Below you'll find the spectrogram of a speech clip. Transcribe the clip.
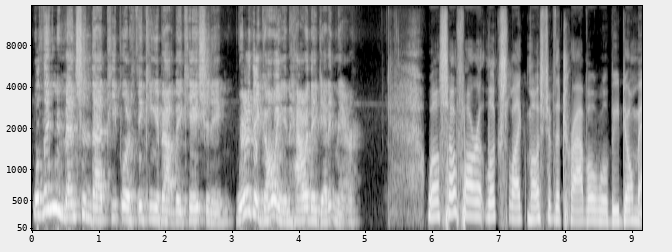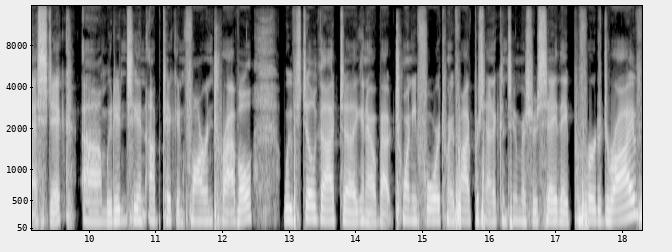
Well, Lynn, you mentioned that people are thinking about vacationing. Where are they going and how are they getting there? Well, so far it looks like most of the travel will be domestic. Um, we didn't see an uptick in foreign travel. We've still got, uh, you know, about 24, 25% of consumers who say they prefer to drive,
